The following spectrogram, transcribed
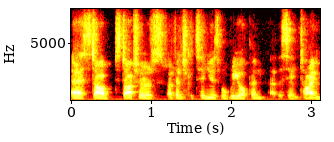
uh, Star Star Tours Adventure Continues will reopen at the same time,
